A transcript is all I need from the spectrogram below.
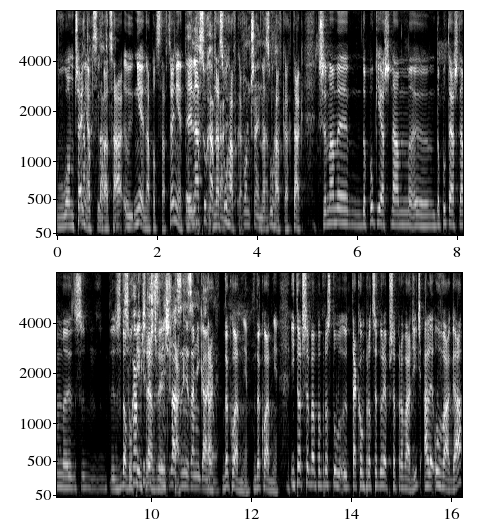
włączenia chyba. Ta, nie, na podstawce, nie. Na słuchawkach. Na słuchawkach. Włączenia, na tak. słuchawkach, tak. tak. Trzymamy dopóki aż nam, dopóty aż nam znowu słuchawki pięć razy. pięć razy tak, nie zamigają. Tak, dokładnie, dokładnie. I to trzeba po prostu taką procedurę przeprowadzić, ale uwaga,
